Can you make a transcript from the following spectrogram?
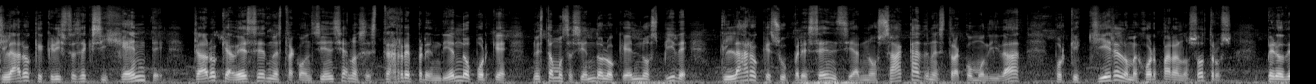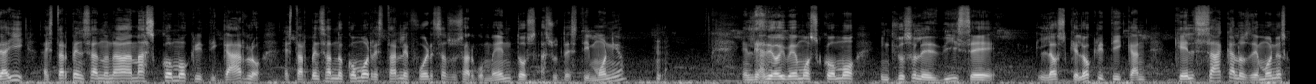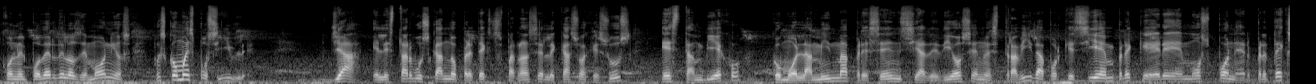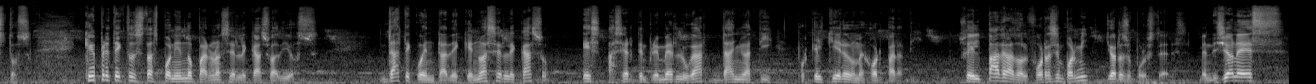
Claro que Cristo es exigente, claro que a veces nuestra conciencia nos está reprendiendo porque no estamos haciendo lo que Él nos pide, claro que su presencia nos saca de nuestra comodidad porque quiere lo mejor para nosotros, pero de ahí a estar pensando nada más cómo criticarlo, a estar pensando cómo restarle fuerza a sus argumentos, a su testimonio, el día de hoy vemos cómo incluso les dice los que lo critican que Él saca a los demonios con el poder de los demonios, pues ¿cómo es posible? Ya el estar buscando pretextos para no hacerle caso a Jesús es tan viejo como la misma presencia de Dios en nuestra vida, porque siempre queremos poner pretextos. ¿Qué pretextos estás poniendo para no hacerle caso a Dios? Date cuenta de que no hacerle caso es hacerte en primer lugar daño a ti, porque Él quiere lo mejor para ti. Soy el Padre Adolfo, recen por mí, yo rezo por ustedes. Bendiciones.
